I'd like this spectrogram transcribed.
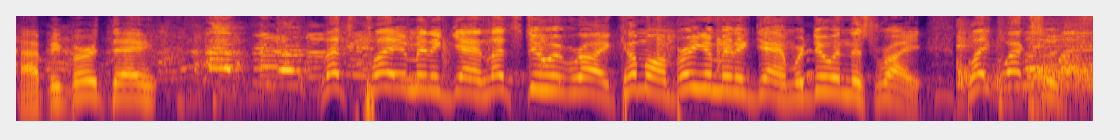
Happy birthday. Let's play him in again. Let's do it right. Come on, bring him in again. We're doing this right. Blake Wexler. Blake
